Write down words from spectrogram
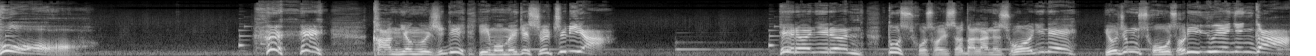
호! 헤헤, 강령의식이 이 몸에게 쓸 줄이야. 이런 이런 또 소설 써달라는 소원이네. 요즘 소설이 유행인가?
